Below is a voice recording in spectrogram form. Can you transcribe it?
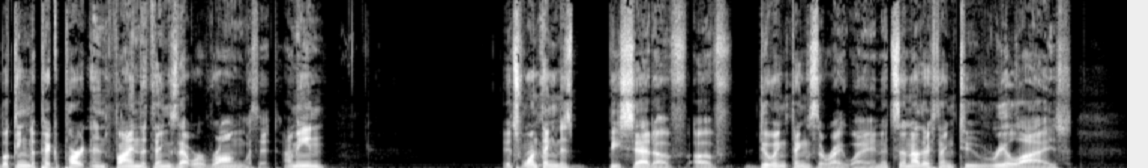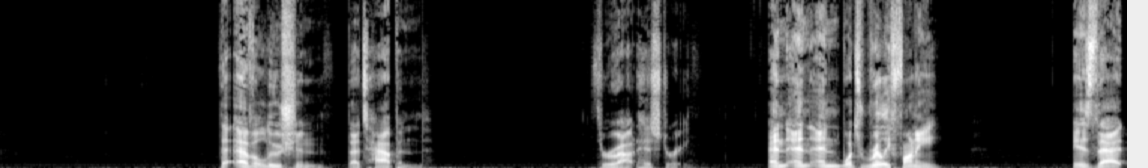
Looking to pick apart and find the things that were wrong with it. I mean, it's one thing to be said of of doing things the right way, and it's another thing to realize the evolution that's happened throughout history. And and and what's really funny is that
